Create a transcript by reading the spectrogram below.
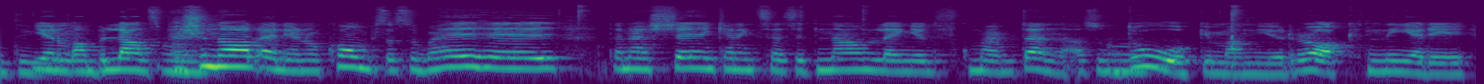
Det- Genom ambulanspersonal eller genom kompisar. Så bara hej hej, den här tjejen kan inte säga sitt namn längre, du får komma och hämta henne. Alltså då åker man ju rakt ner i...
